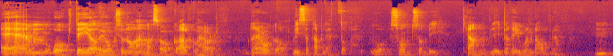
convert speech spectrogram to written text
Ehm, och det gör ju också några andra saker, alkohol, droger, vissa tabletter och sånt som vi kan bli beroende av. Det, Mm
